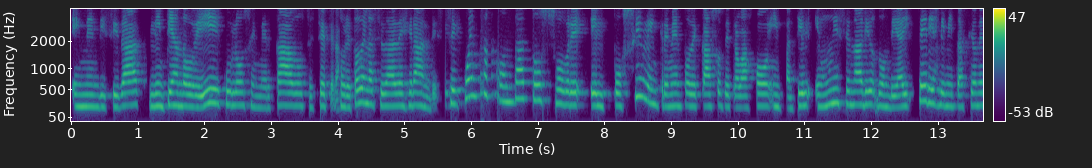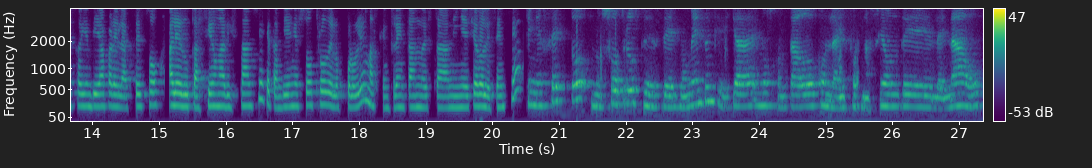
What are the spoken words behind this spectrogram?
en mendicidad, limpiando vehículos, en mercados, etcétera, sobre todo en las ciudades grandes. Se cuenta con datos sobre el posible incremento de casos de trabajo infantil en un escenario donde hay serias limitaciones hoy en día para el acceso a la educación a distancia, que también es otro de los problemas que enfrentan nuestra niñez y adolescencia? En efecto, nosotros desde el momento en que ya hemos contado con la información de la ENAO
